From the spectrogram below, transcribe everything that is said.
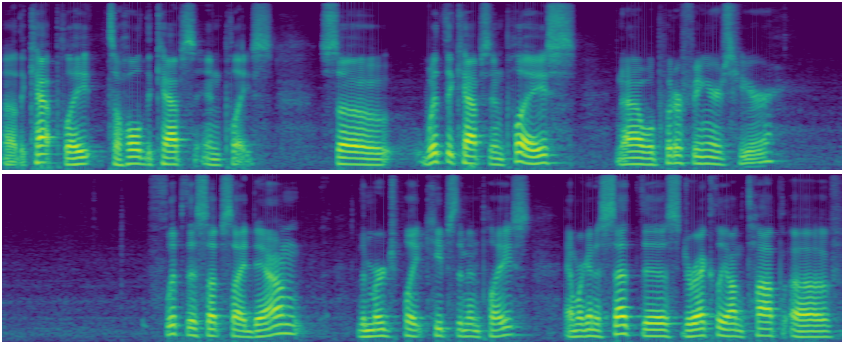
uh, the cap plate to hold the caps in place. So with the caps in place, now we'll put our fingers here, flip this upside down, the merge plate keeps them in place, and we're going to set this directly on top of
